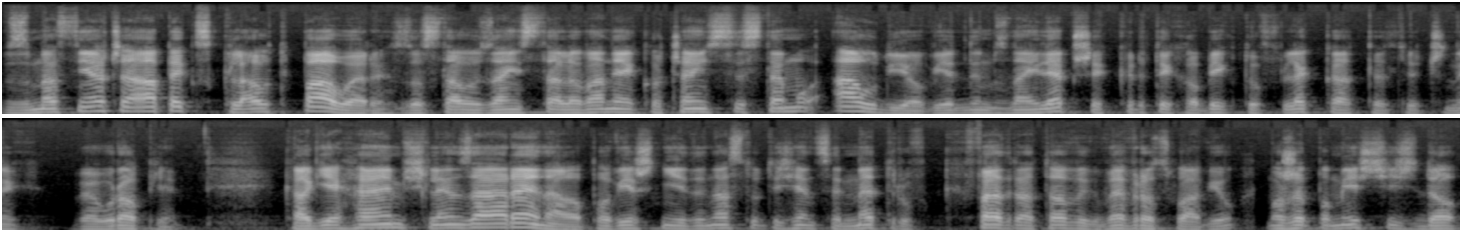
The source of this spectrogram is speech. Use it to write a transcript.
Wzmacniacze Apex Cloud Power zostały zainstalowane jako część systemu audio w jednym z najlepszych krytych obiektów lekkoatletycznych w Europie. KGHM Ślęza Arena o powierzchni 11 tysięcy m2 we Wrocławiu może pomieścić do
